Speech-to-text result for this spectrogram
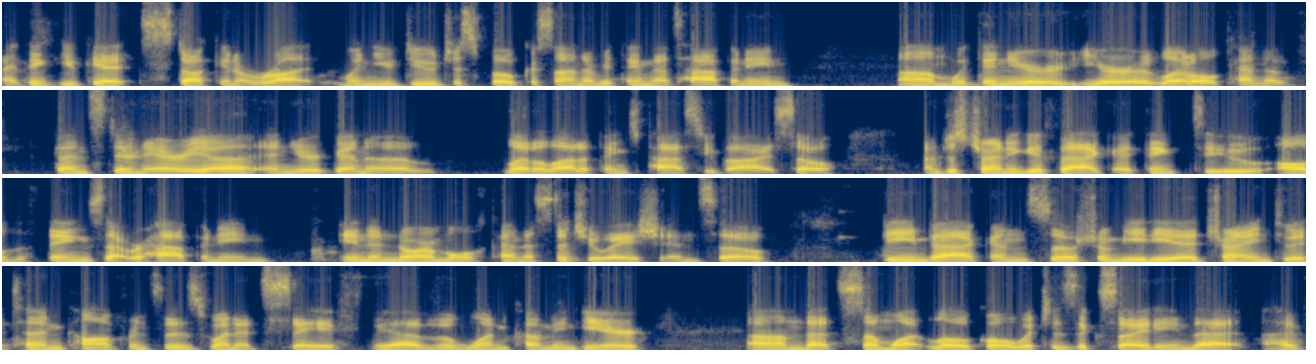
I think you get stuck in a rut when you do just focus on everything that's happening. um, within your your little kind of fenced in area, and you're gonna let a lot of things pass you by. So I'm just trying to get back, I think, to all the things that were happening in a normal kind of situation. So being back on social media, trying to attend conferences when it's safe. We have one coming here um, that's somewhat local, which is exciting that I've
